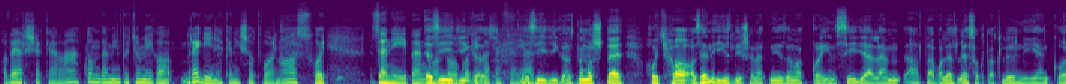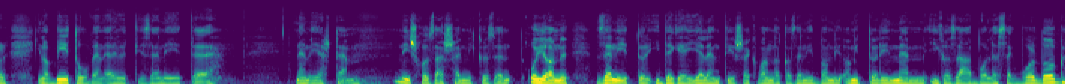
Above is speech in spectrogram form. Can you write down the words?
a verseken látom, de mint hogyha még a regényeken is ott volna az, hogy zenében ez így igaz, a te fejed. Ez így igaz. Na most te, hogyha a zenei ízlésemet nézem, akkor én szégyellem, általában leszoktak lőni ilyenkor, én a Beethoven előtti zenét eh, nem értem. Nincs hozzá semmi közön. Olyan zenétől idegen jelentések vannak a zenében, amitől én nem igazából leszek boldog.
